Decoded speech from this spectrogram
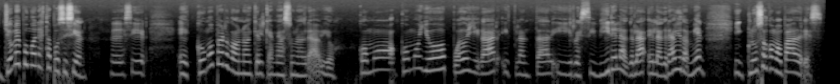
yo me pongo en esta posición de decir, eh, ¿cómo perdono a aquel que me hace un agravio? ¿Cómo, ¿Cómo yo puedo llegar y plantar y recibir el, el agravio también? Incluso como padres.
